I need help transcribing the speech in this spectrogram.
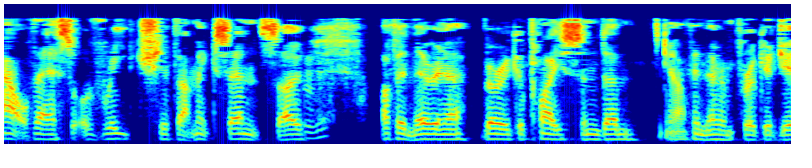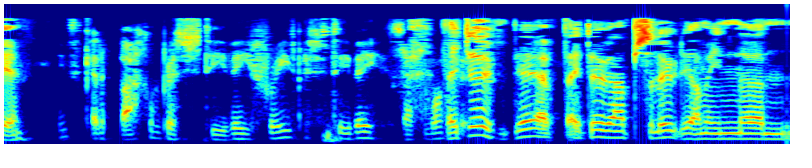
out of their sort of reach, if that makes sense. So Mhm. I think they're in a very good place, and um, yeah, I think they're in for a good year. Need to get it back on British TV, free British TV, so I can watch They it. do, yeah, they do absolutely. I mean, um,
